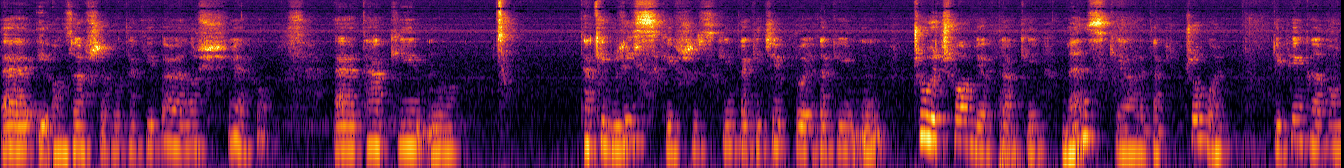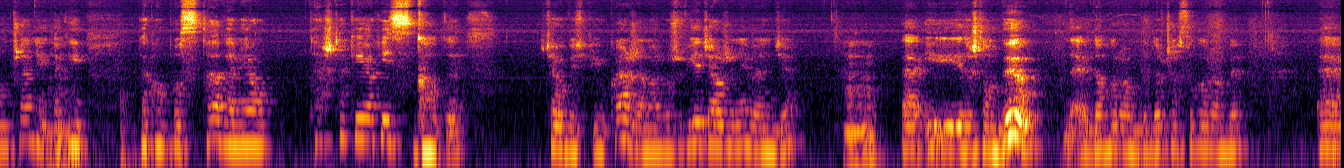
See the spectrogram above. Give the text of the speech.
e, i on zawsze był taki pełen śmiechu, e, taki, mm, taki bliski wszystkim, taki ciepły, taki mm, czuły człowiek, taki męski, ale taki czuły, takie piękne połączenie i taki, taką postawę miał też takiej jakiejś zgody. Chciał być piłkarzem, ale już wiedział, że nie będzie. Mhm. I, I zresztą był e, do choroby, do czasu choroby. E,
